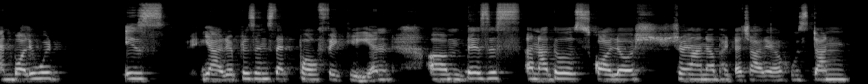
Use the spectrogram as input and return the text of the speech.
And bollywood is yeah represents that perfectly. And um, there's this another scholar shrayana bhattacharya who's done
